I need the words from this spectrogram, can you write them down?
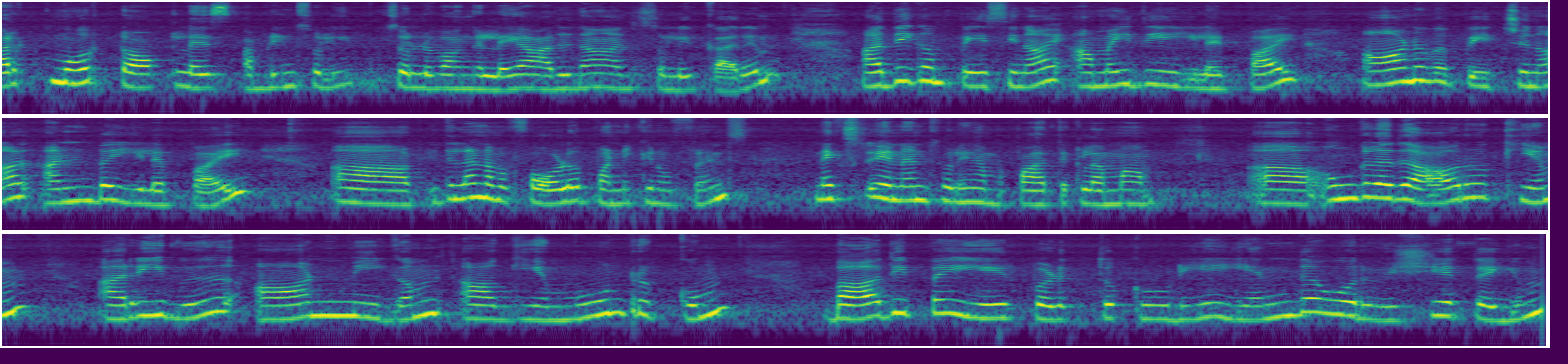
ஒர்க் மோர் டாக்லெஸ் அப்படின்னு சொல்லி சொல்லுவாங்க இல்லையா? அதுதான் அது சொல்லியிருக்காரு. அதிகம் பேசினாய் அமைதியை இழப்பாய். ஆணவ பேச்சினால் அன்பை இழப்பாய். இதெல்லாம் நம்ம ஃபாலோ பண்ணிக்கணும் ஃப்ரெண்ட்ஸ் நெக்ஸ்ட் என்னன்னு சொல்லி நம்ம பார்த்துக்கலாமா? உங்களது ஆரோக்கியம் அறிவு ஆன்மீகம் ஆகிய மூன்றுக்கும் பாதிப்பை ஏற்படுத்தக்கூடிய எந்த ஒரு விஷயத்தையும்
